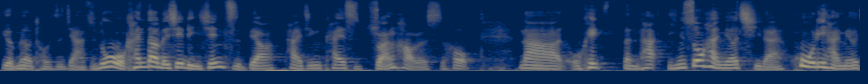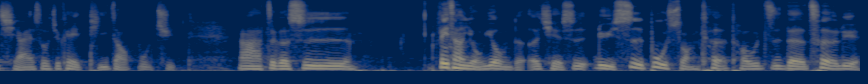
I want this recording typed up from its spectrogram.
有没有投资价值。如果我看到了一些领先指标，它已经开始转好的时候，那我可以等它营收还没有起来，获利还没有起来的时候，就可以提早布局。那这个是非常有用的，而且是屡试不爽的 投资的策略。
